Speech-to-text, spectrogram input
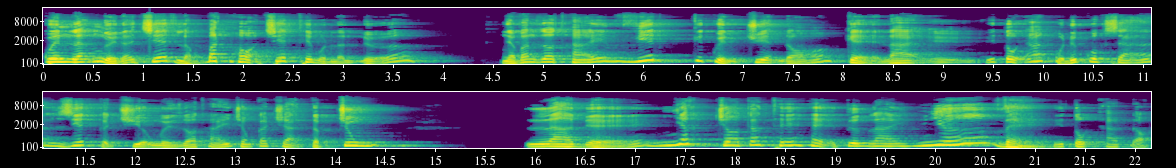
Quên lãng người đã chết là bắt họ chết thêm một lần nữa. Nhà văn Do Thái viết cái quyển truyện đó kể lại cái tội ác của Đức Quốc xã giết cả triệu người Do Thái trong các trại tập trung là để nhắc cho các thế hệ tương lai nhớ về cái tội ác đó.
